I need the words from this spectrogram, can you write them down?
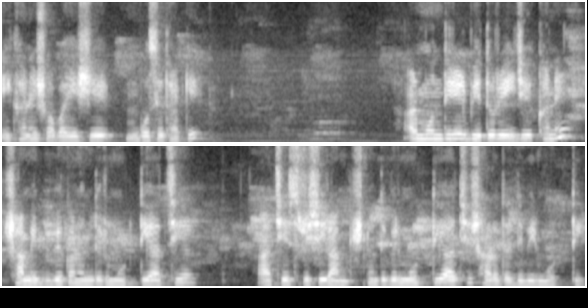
এখানে সবাই এসে বসে থাকে। আর মন্দিরের ভেতরে এই যে এখানে স্বামী বিবেকানন্দের মূর্তি আছে আছে শ্রী শ্রী রামকৃষ্ণদেবের মূর্তি, আছে সারদা দেবীর মূর্তি।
